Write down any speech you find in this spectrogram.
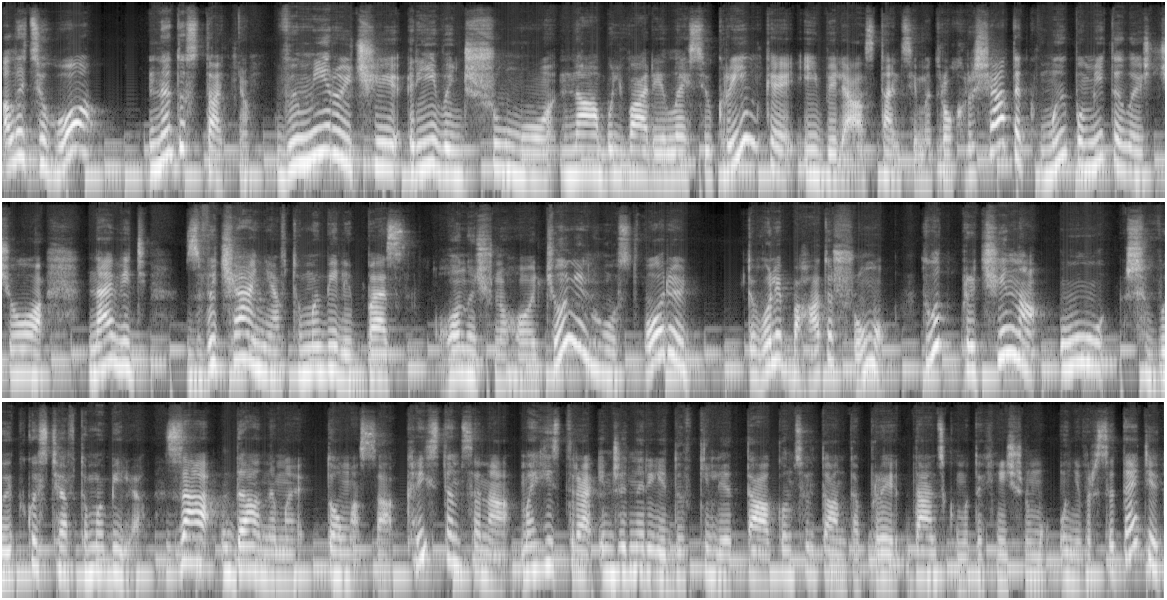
Але цього недостатньо. Вимірюючи рівень шуму на бульварі Лесі Українки і біля станції метро Хрещатик, ми помітили, що навіть звичайні автомобілі без гоночного тюнінгу створюють доволі багато шуму. Тут причина у швидкості автомобіля. За даними Томаса Крістенсена, магістра інженерії довкілля та консультанта при Данському технічному університеті,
